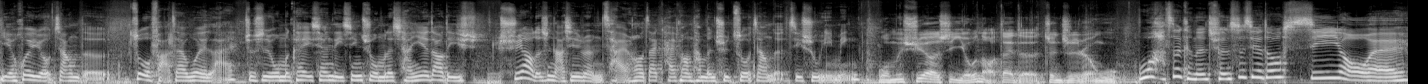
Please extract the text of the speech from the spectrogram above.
也会有这样的做法，在未来，就是我们可以先理清楚我们的产业到底需要的是哪些人才，然后再开放他们去做这样的技术移民。我们需要的是有脑袋的政治人物。哇，这可能全世界都稀有哎。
